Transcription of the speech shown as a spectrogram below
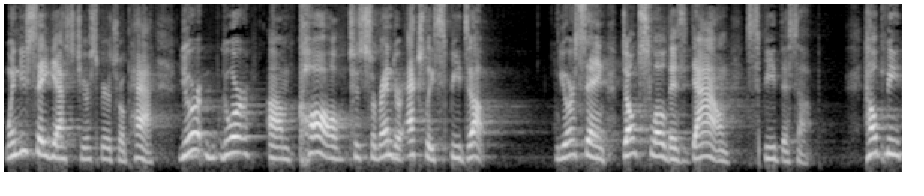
when you say yes to your spiritual path, your, your um, call to surrender actually speeds up. You're saying, don't slow this down, speed this up. Help me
